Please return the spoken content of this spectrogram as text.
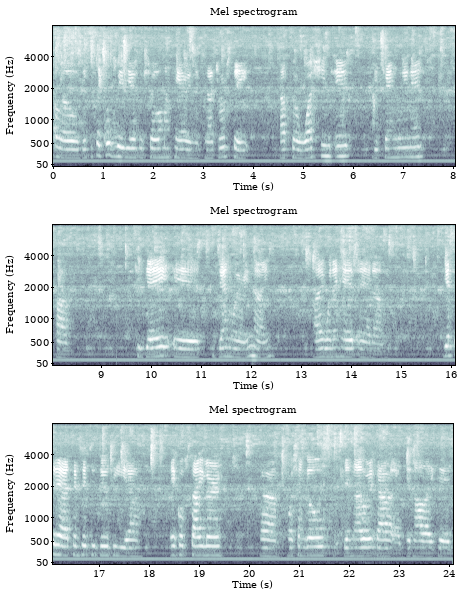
Hello, this is a quick video to show my hair in its natural state after washing it, detangling it. Um, today is January 9th. I went ahead and um, yesterday I attempted to do the uh, Eco Styler uh, wash and go. It did not work out. I did not like it.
